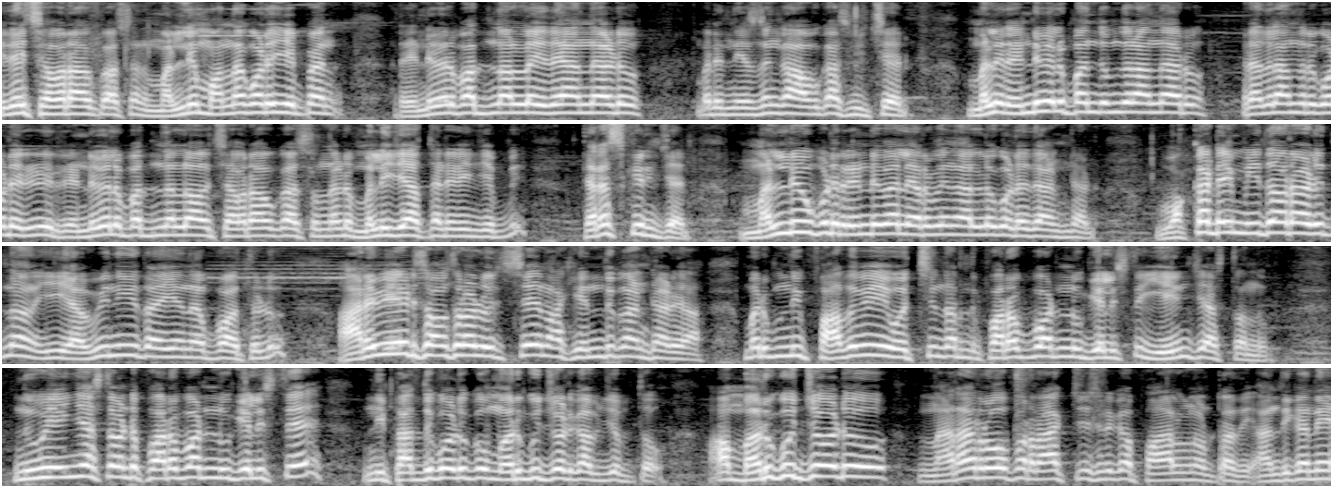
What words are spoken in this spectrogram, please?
ఇదే చివరి అవకాశం. మళ్ళీ మొన్న కూడా చెప్పాను. రెండు వేల పద్నాలుగులో ఇదే అన్నాడు. మరి నిజంగా అవకాశం ఇచ్చారు. మళ్ళీ రెండు వేల పంతొమ్మిదిలో అన్నారు. ప్రజలందరూ కూడా రెండు వేల పద్నాలుగులో చివరి అవకాశం ఉన్నాడు మళ్ళీ చేస్తున్నాడని చెప్పి తిరస్కరించారు. మళ్ళీ ఇప్పుడు రెండు వేల ఇరవై నాలుగులో కూడా ఇది అంటున్నాడు. ఒక్కటే మీ ద్వారా అడుగుతున్నాను. ఈ అవినీతి అయిన పాత్రుడు అరవై ఏడు సంవత్సరాలు వస్తే నాకు ఎందుకు అంటాడు మరి నీ పదవి వచ్చిన తర్వాత పొరపాటు నువ్వు గెలిస్తే ఏం చేస్తావు నువ్వు నువ్వేం చేస్తావంటే పొరపాటు నువ్వు గెలిస్తే నీ పెద్ద కొడుకు మరుగుజ్జోడు కప్పు చెప్తావు. ఆ మరుగుజ్జోడు నరరూప రాక్షసుడిగా పాలన ఉంటుంది. అందుకనే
